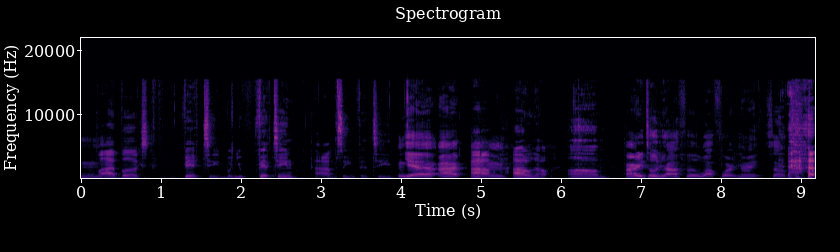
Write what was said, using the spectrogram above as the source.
Mhm. five bucks, fifteen. But you fifteen? I'm seeing fifteen. Yeah, I. I. I don't know. Um, I already told you how I feel about Fortnite. So uh,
